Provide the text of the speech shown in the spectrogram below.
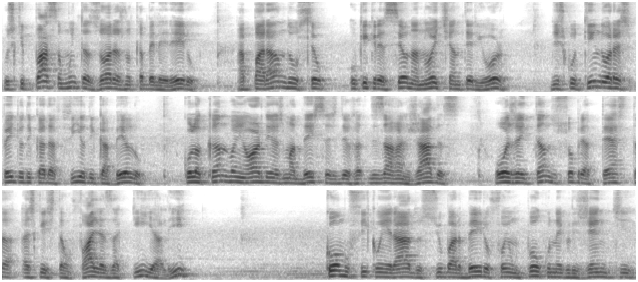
os que passam muitas horas no cabeleireiro, aparando o seu o que cresceu na noite anterior, discutindo a respeito de cada fio de cabelo, colocando em ordem as madeixas desarranjadas ou ajeitando sobre a testa as que estão falhas aqui e ali? Como ficam irados se o barbeiro foi um pouco negligente,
